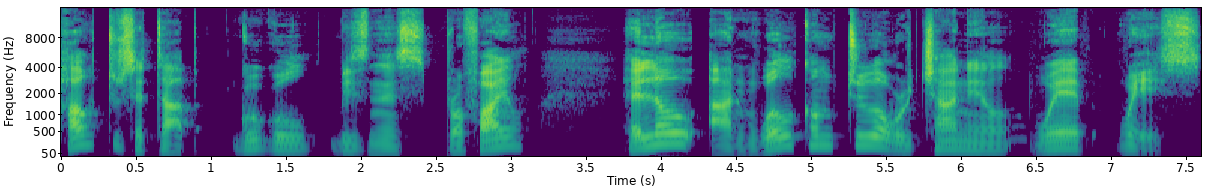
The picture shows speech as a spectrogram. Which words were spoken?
how to set up Google Business Profile. Hello and welcome to our channel Web WebWiz.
